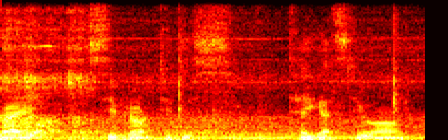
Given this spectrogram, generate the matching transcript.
Try see if we don't take us too long.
